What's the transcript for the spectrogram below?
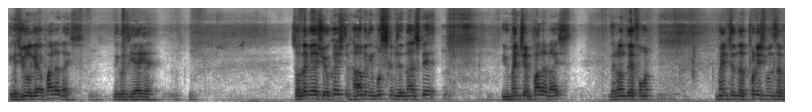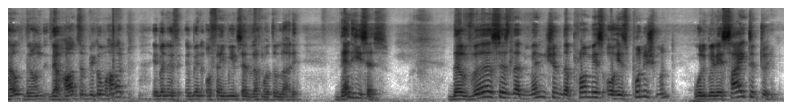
Because you will get paradise. Because yeah, yeah. So let me ask you a question. How many Muslims in that state? You mentioned paradise, they're on their phone. Mention the punishments of hell, they're on, their hearts have become hard. Ibn, Ibn Uthaymeen said, Rahmatullah. Then he says, the verses that mention the promise or his punishment will be recited to him,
